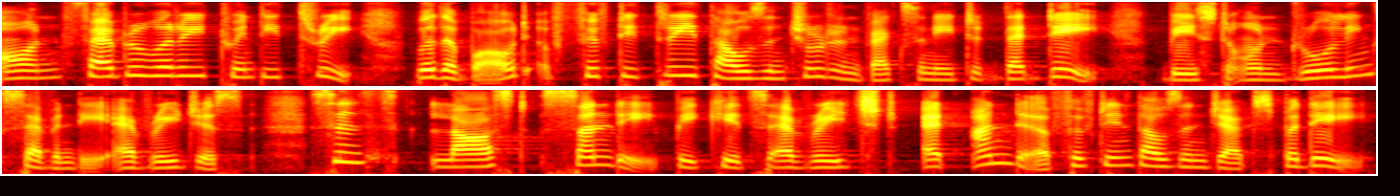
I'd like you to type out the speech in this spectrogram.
on February 23 with about 53,000 children vaccinated that day based on rolling 7 day averages. Since last Sunday, PICKIDS averaged at under 15,000 jabs per day.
